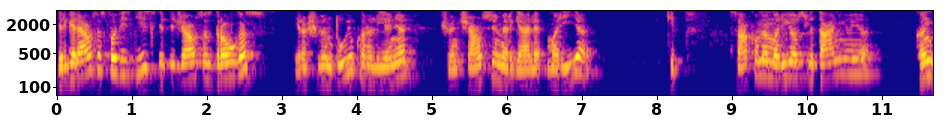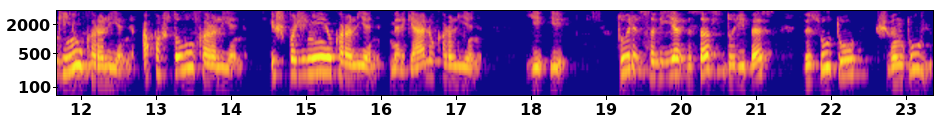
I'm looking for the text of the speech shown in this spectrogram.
Ir geriausias pavyzdys ir didžiausias draugas yra šventųjų karalienė, švenčiausioji mergelė Marija. Kaip sakome Marijos litanijoje, kankinių karalienė, apaštalų karalienė, išpažinėjų karalienė, mergelių karalienė. Ji turi savyje visas darybės visų tų šventųjų.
